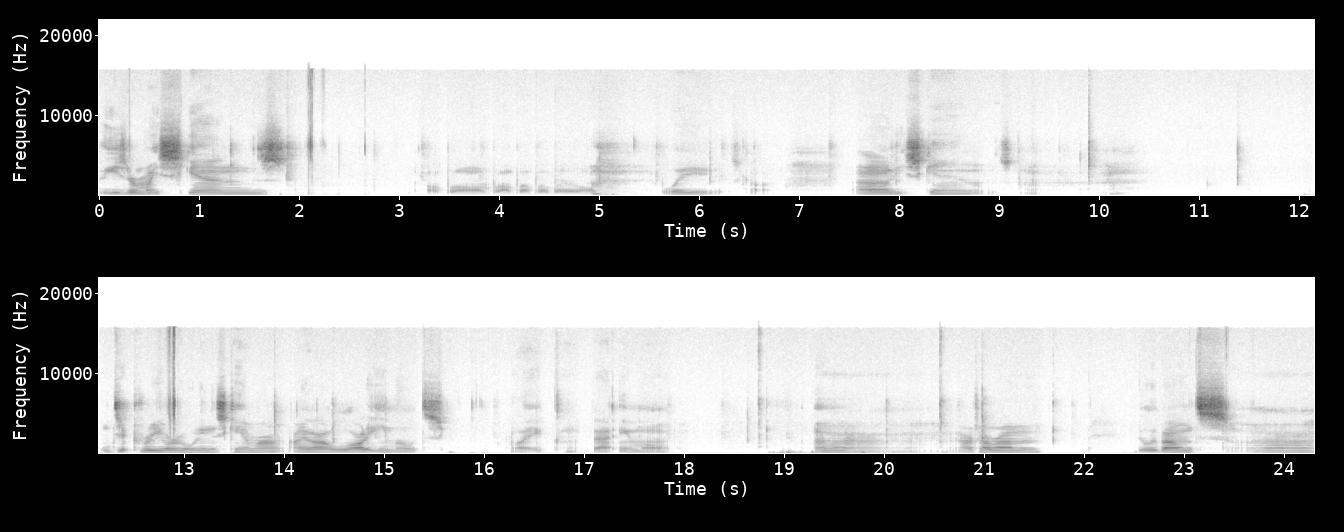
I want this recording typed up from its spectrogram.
these are my skins. It's got all these skins. Is it pretty holding this camera? I got a lot of emotes. Like that emote. Uh, Naruto Run. Billy Bounce. Uh,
